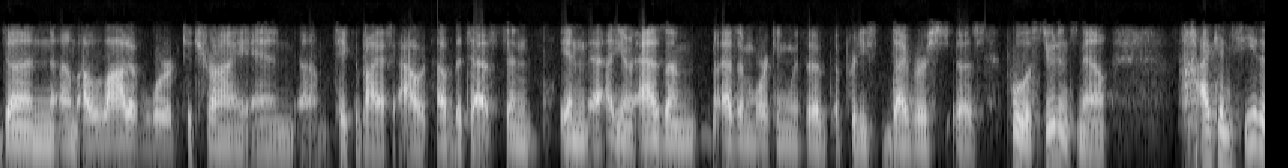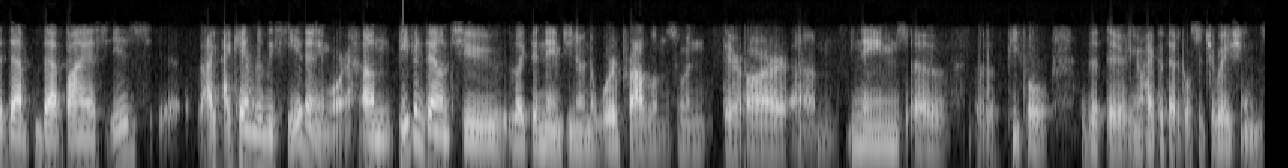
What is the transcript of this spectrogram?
done um, a lot of work to try and um, take the bias out of the tests. And in uh, you know, as I'm as I'm working with a, a pretty diverse uh, pool of students now, I can see that that, that bias is, I, I can't really see it anymore. Um, even down to like the names, you know, in the word problems when there are um, names of uh, people that they're, you know, hypothetical situations.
